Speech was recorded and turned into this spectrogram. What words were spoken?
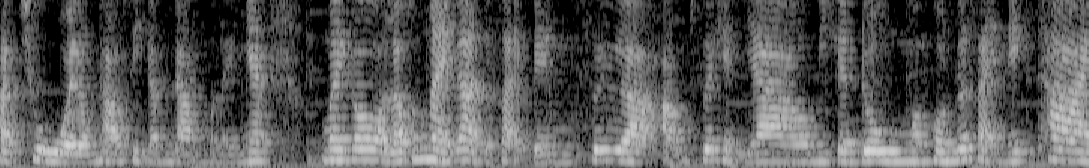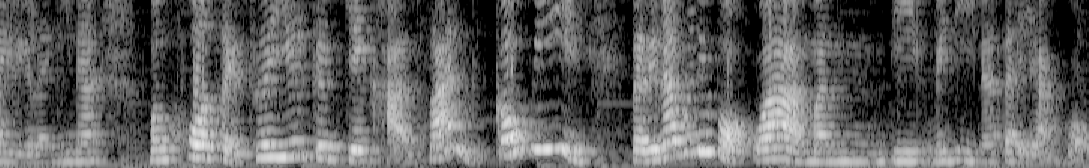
คัชชูรองเท้าสีดำๆอะไรเงี้ยไม่ก็แล้วข้างในก็อาจจะใส่เป็นเสื้ออ่าเสื้อแขนยาว มีกระดุมบางคนก็ใส่เนคไทหรืออะไรนี้นะ บางคนใส่เสื้อยืดกางเกงขาสั้นก็มี แต่ที่น่าไม่ได้บอกว่ามันดีไม่ดีนะ แต่อยากบอก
